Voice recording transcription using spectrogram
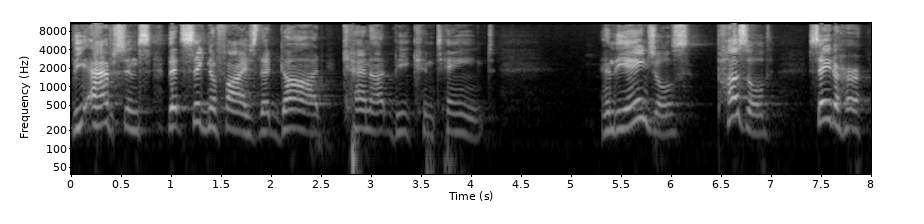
the absence that signifies that God cannot be contained. And the angels, puzzled, say to her,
